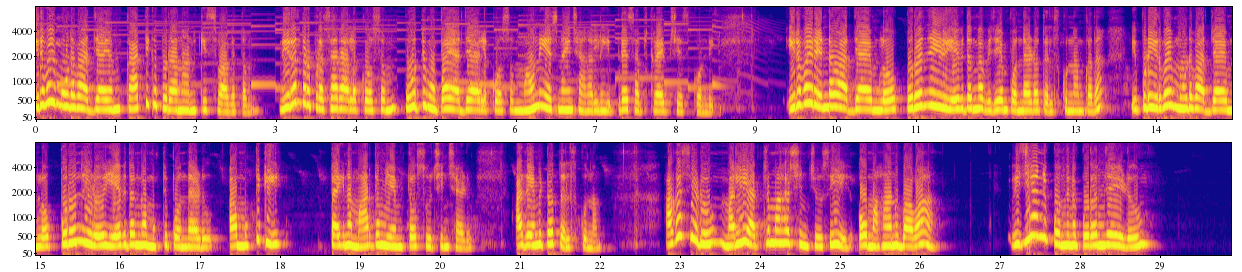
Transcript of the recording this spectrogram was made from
ఇరవై మూడవ అధ్యాయం కార్తీక పురాణానికి స్వాగతం. నిరంతర ప్రసారాల కోసం పూర్తి ముప్పై అధ్యాయాల కోసం మౌని ఎస్ నైన్ ఛానల్ని ఇప్పుడే సబ్స్క్రైబ్ చేసుకోండి. ఇరవై రెండవ అధ్యాయంలో పురంజయుడు ఏ విధంగా విజయం పొందాడో తెలుసుకున్నాం కదా? ఇప్పుడు ఇరవై మూడవ అధ్యాయంలో పురంజయుడు ఏ విధంగా ముక్తి పొందాడు? ఆ ముక్తికి తగిన మార్గం ఏమిటో సూచించాడు. అదేమిటో తెలుసుకుందాం. అగస్త్యుడు మళ్ళీ అత్రి మహర్షిని చూసి ఓ మహానుభావా! విజయాన్ని పొందిన పురంజయుడు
